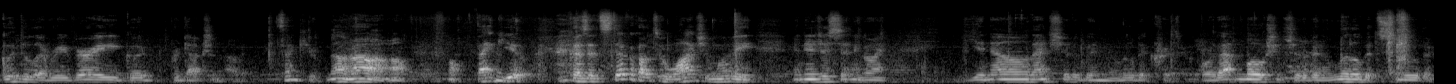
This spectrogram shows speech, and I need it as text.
good delivery, very good production of it. thank you. No, no, no, no. no thank you. Because it's difficult to watch a movie and you're just sitting there going, you know, that should have been a little bit crisper, or that motion should have been a little bit smoother.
